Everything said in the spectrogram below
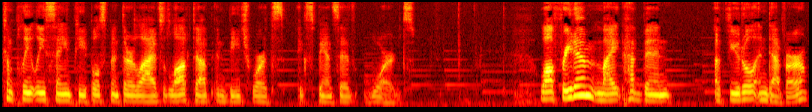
completely sane people spent their lives locked up in Beechworth's expansive wards. While freedom might have been a futile endeavor,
